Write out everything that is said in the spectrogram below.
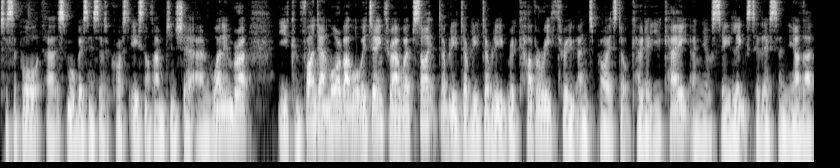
to support uh, small businesses across East Northamptonshire and Wellingborough. You can find out more about what we're doing through our website, www.recoverythroughenterprise.co.uk, and you'll see links to this and the other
